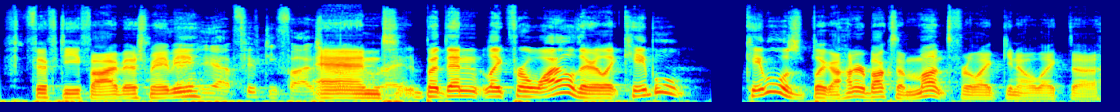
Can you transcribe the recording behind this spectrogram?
55 ish maybe. Yeah, 55. 's And, right. but then like for a while there, like cable, cable was like a hundred bucks a month for like, you know, like the,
